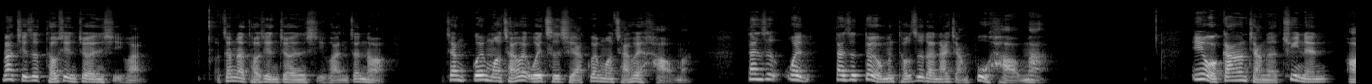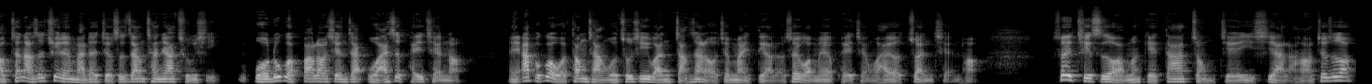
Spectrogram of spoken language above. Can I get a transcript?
那其实投信就很喜欢，真的投信就很喜欢，真的这样规模才会维持起来，规模才会好嘛。但是为但是对我们投资人来讲不好嘛。因为我刚刚讲的，去年啊，陈老师去年买的九十张参加除夕，我如果报到现在，我还是赔钱了。哎啊，不过我通常我除夕完涨上来我就卖掉了，所以我没有赔钱，我还有赚钱哈。所以其实我们给大家总结一下了哈，就是说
